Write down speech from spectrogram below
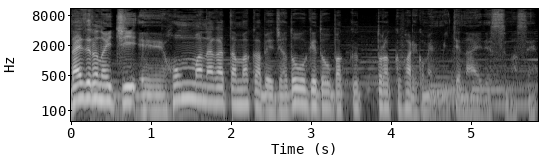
大ゼロの1、えー、本間長田真壁邪道下道バックトラックファレごめん見てないですすいません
